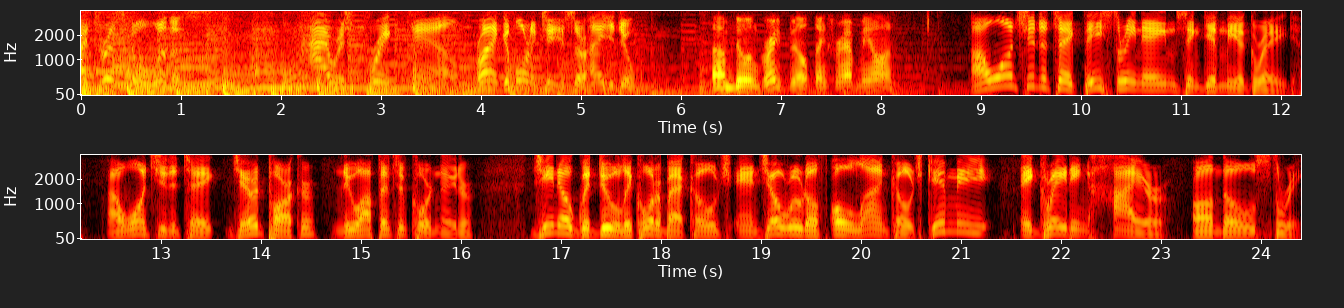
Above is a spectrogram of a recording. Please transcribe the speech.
Bryan Driskell with us. Irish Breakdown. Brian, good morning to you, sir. How you doing? I'm doing great, Bill. Thanks for having me on. I want you to take these three names and give me a grade. I want you to take Gerad Parker, new offensive coordinator, Gino Guidugli, quarterback coach, and Joe Rudolph, old line coach. Give me a grading higher on those three.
